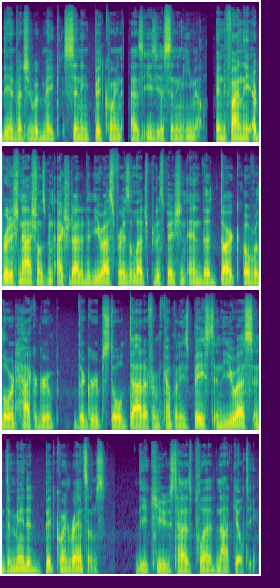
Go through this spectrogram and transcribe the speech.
The invention would make sending Bitcoin as easy as sending email. And finally, a British national has been extradited to the U.S. for his alleged participation in the Dark Overlord hacker group. The group stole data from companies based in the U.S. and demanded Bitcoin ransoms. The accused has pled not guilty.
